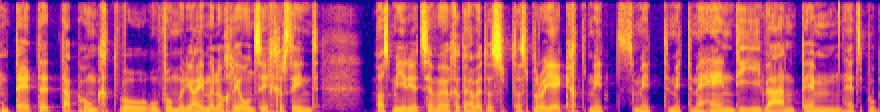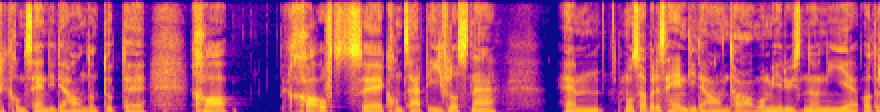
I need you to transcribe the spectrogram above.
Und dort, der, der Punkt, wo, wo wir ja immer noch ein bisschen unsicher sind, was wir jetzt ja machen, eben das, das Projekt mit, mit, mit dem Handy, währenddem hat das Publikum das Handy in der Hand und tut, äh, kann, kann auf das äh, Konzert Einfluss nehmen, ähm, muss aber ein Handy in der Hand haben, wo wir uns noch nie, oder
